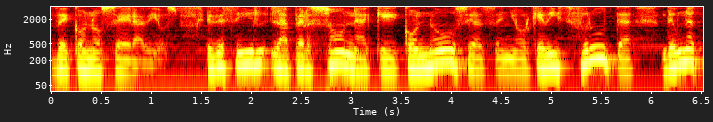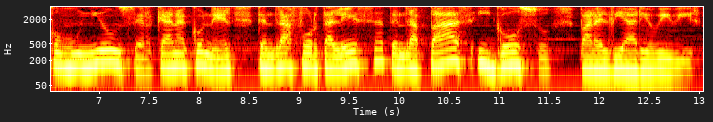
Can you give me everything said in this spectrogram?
de conocer a Dios. Es decir, la persona que conoce al Señor, que disfruta de una comunión cercana con Él, tendrá fortaleza, tendrá paz y gozo para el diario vivir.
